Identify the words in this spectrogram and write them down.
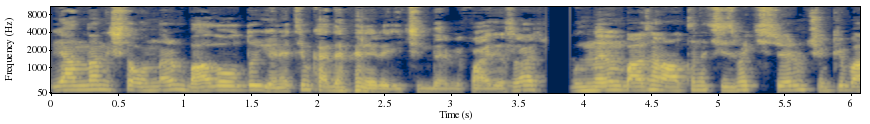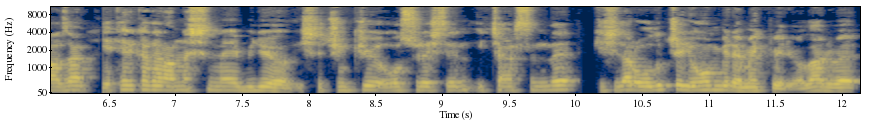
Bir yandan işte onların bağlı olduğu yönetim kademeleri içinde bir faydası var. Bunların bazen altını çizmek istiyorum çünkü bazen yeteri kadar anlaşılmayabiliyor. İşte çünkü o süreçlerin içerisinde kişiler oldukça yoğun bir emek veriyorlar ve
